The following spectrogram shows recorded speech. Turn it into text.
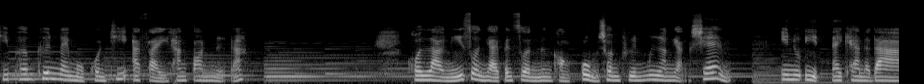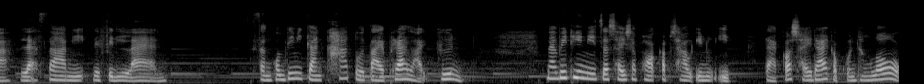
ที่เพิ่มขึ้นในหมู่คนที่อาศัยทางตอนเหนือ คนเหล่านี้ส่วนใหญ่เป็นส่วนหนึ่งของกลุ่มชนพื้นเมืองอย่างเช่น อินูอิตในแคนาดา และซามิในฟินแลนด์ สังคมที่มีการฆ่าตัวตายแพร่หลายขึ้น แม้วิธีนี้จะใช้เฉพาะกับชาวอินูอิต แต่ก็ใช้ได้กับคนทั้งโลก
